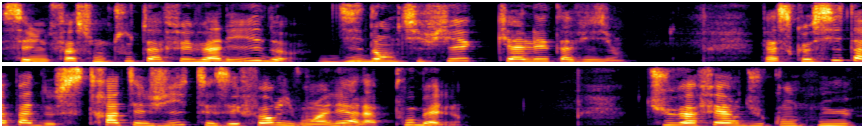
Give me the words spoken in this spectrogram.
C'est une façon tout à fait valide d'identifier quelle est ta vision. Parce que si t'as pas de stratégie, tes efforts ils vont aller à la poubelle. Tu vas faire du contenu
